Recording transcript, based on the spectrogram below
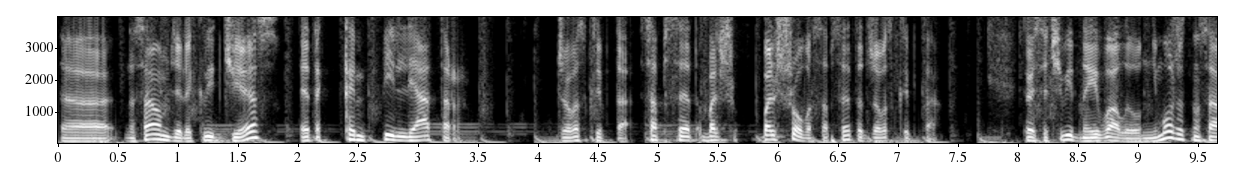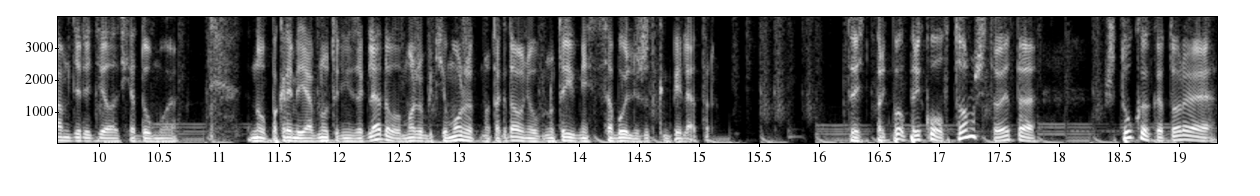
э, на самом деле QuickJS — это компилятор JavaScript, сабсет, больш, большого сабсета JavaScript. То есть, очевидно, и валы он не может на самом деле делать, я думаю. Ну, по крайней мере, я внутрь не заглядывал. Может быть, и может, но тогда у него внутри вместе с собой лежит компилятор. То есть прикол, прикол в том, что это штука, которая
